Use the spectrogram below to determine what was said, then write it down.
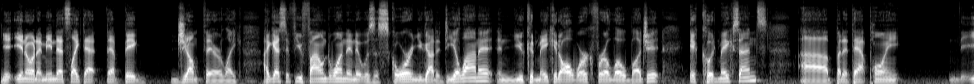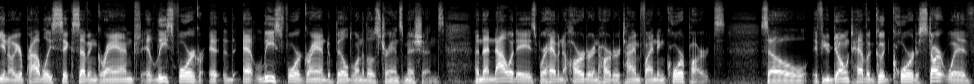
You, you know what I mean? That's like that that big jump there. Like, I guess if you found one and it was a score and you got a deal on it and you could make it all work for a low budget, it could make sense. Uh, but at that point, you know, you're probably six, seven grand, at least four, at least four grand to build one of those transmissions. And then nowadays, we're having a harder and harder time finding core parts. So if you don't have a good core to start with,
